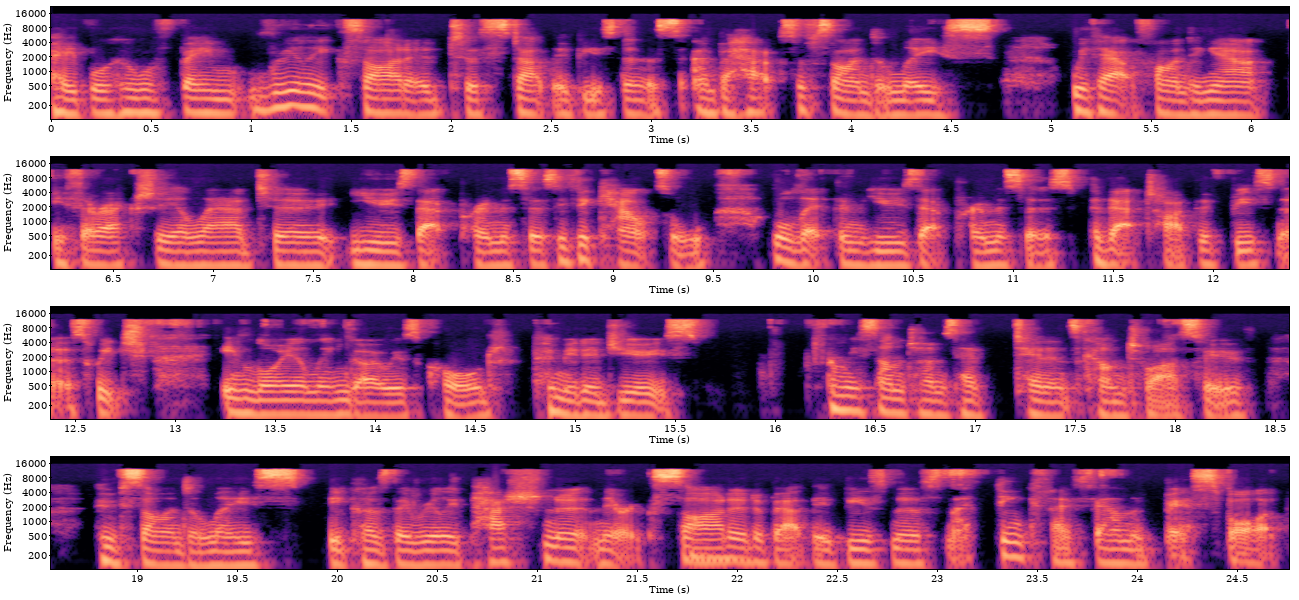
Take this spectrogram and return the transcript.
people who have been really excited to start their business and perhaps have signed a lease without finding out if they're actually allowed to use that premises, if the council will let them use that premises for that type of business, which in lawyer lingo is called permitted use. And we sometimes have tenants come to us who've who've signed a lease because they're really passionate and they're excited mm. about their business and they think they've found the best spot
